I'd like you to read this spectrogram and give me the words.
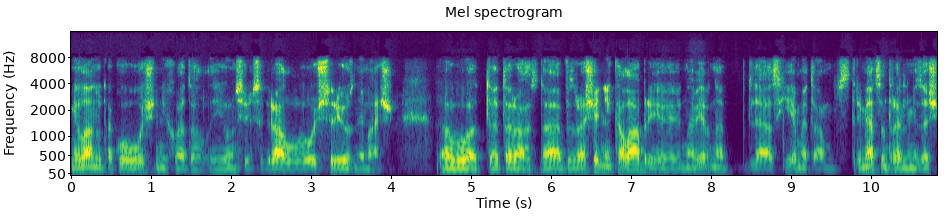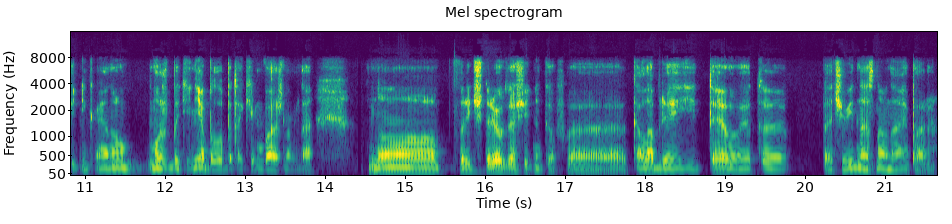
Милану такого очень не хватало. И он сегодня сыграл очень серьезный матч. Вот, это раз. Да. Возвращение Калабрии, наверное, для схемы там с тремя центральными защитниками, оно, может быть, и не было бы таким важным, да. Но при четырех защитников э, Калабрия и Тео это, очевидно, основная пара.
